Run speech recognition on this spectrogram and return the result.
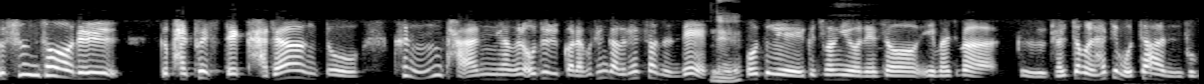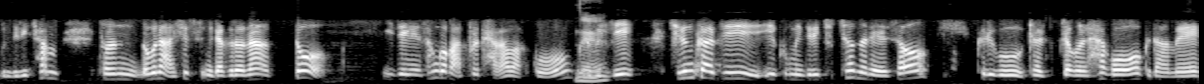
그 순서를 그 발표했을 때 가장 또 큰 반향을 얻을 거라고 생각을 했었는데 네. 어제 그 중앙위원회에서 이 마지막 그 결정을 하지 못한 부분들이 참 저는 너무나 아쉽습니다. 그러나 또 이제 선거가 앞으로 다가왔고 그리고 네. 이제 지금까지 이 국민들이 추천을 해서 그리고 결정을 하고 그 다음에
